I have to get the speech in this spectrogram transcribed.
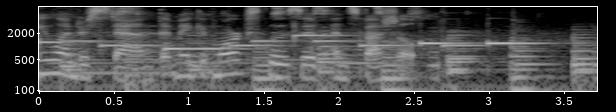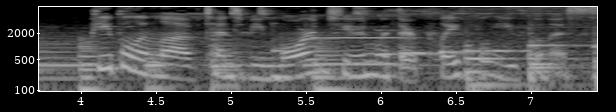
you understand that make it more exclusive and special. People in love tend to be more in tune with their playful youthfulness.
